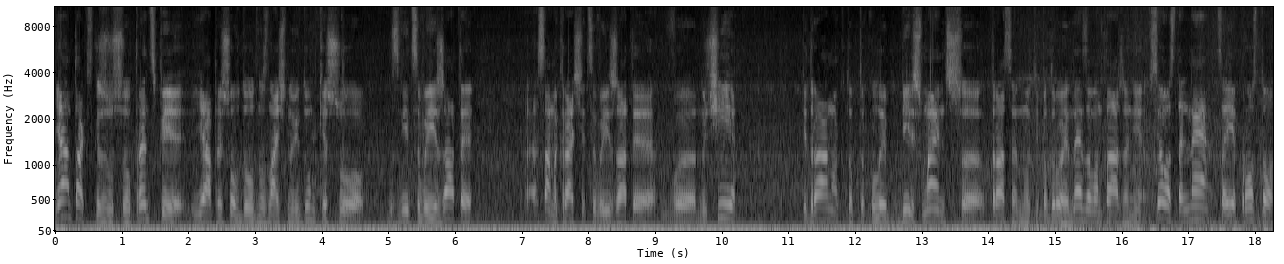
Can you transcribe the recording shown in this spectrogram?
Я вам так скажу, що в принципі я прийшов до однозначної думки, що звідси виїжджати, е, саме краще це виїжджати вночі, під ранок, тобто, коли більш-менш е, траси, ну, типу, дороги не завантажені. Все остальне це є просто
